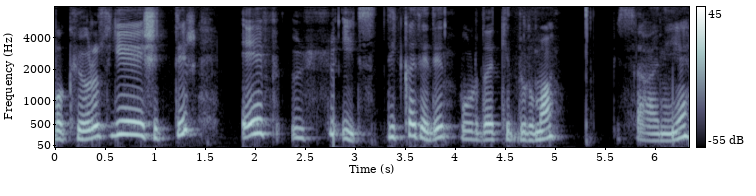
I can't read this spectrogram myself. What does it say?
bakıyoruz. Y eşittir f üssü x. Dikkat edin buradaki duruma. Bir saniye.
